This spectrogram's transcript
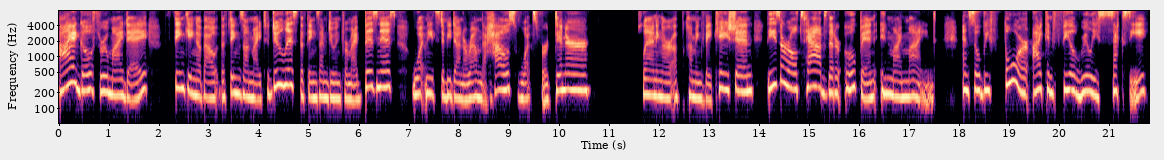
I go through my day thinking about the things on my to do list, the things I'm doing for my business, what needs to be done around the house, what's for dinner, planning our upcoming vacation. These are all tabs that are open in my mind. And so before I can feel really sexy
